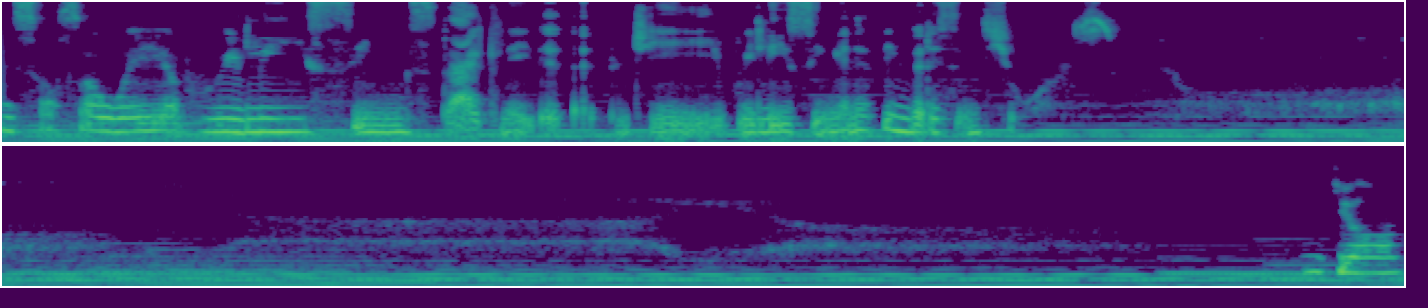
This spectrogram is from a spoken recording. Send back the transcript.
It's also a way of releasing stagnated energy, releasing anything that isn't yours. yawn.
